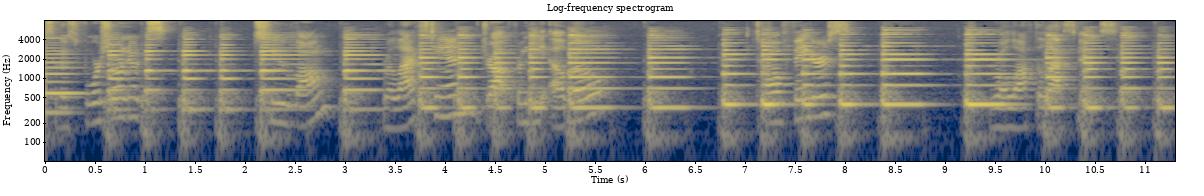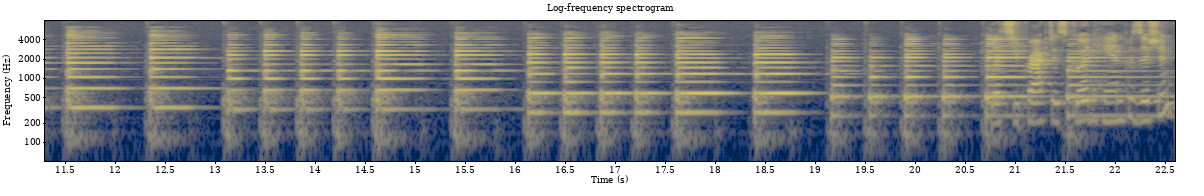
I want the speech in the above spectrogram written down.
So there's four short notes, two long, relaxed hand, drop from the elbow, tall fingers, roll off the last notes. Practice good hand position.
